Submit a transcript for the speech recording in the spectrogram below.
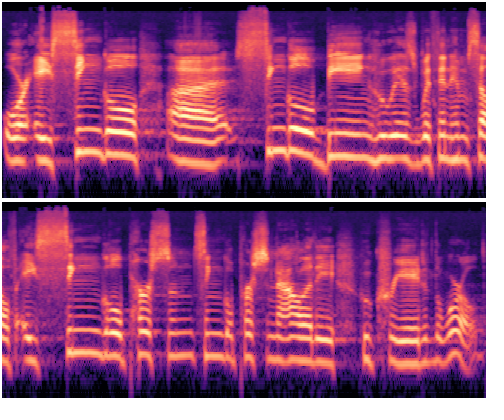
or a single uh, single being who is within himself a single person single personality who created the world.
